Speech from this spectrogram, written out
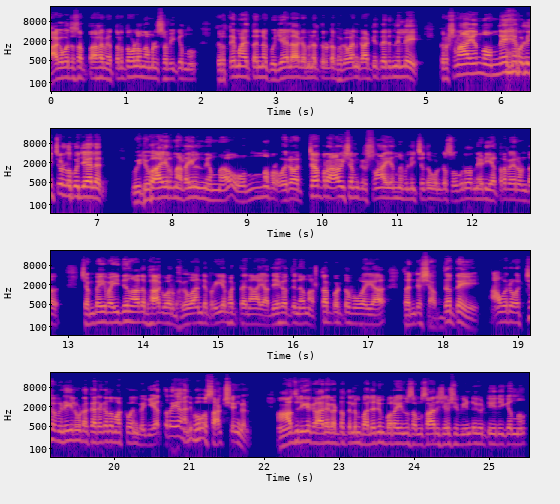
ഭാഗവത സപ്താഹം എത്രത്തോളം നമ്മൾ ശ്രവിക്കുന്നു? കൃത്യമായി തന്നെ കുചേലാഗമനത്തിലൂടെ ഭഗവാൻ കാട്ടിത്തരുന്നില്ലേ? കൃഷ്ണ എന്ന് ഒന്നേ വിളിച്ചുള്ളൂ കുചേലൻ. ഗുരുവായൂർ നടയിൽ നിന്ന് ഒന്ന് ഒരൊറ്റ പ്രാവശ്യം കൃഷ്ണ എന്ന് വിളിച്ചത് കൊണ്ട് സുഹൃതം നേടി എത്ര പേരുണ്ട്? ചെമ്പൈ വൈദ്യനാഥ ഭാഗവർ ഭഗവാന്റെ പ്രിയഭക്തനായ അദ്ദേഹത്തിന് നഷ്ടപ്പെട്ടു പോയ തന്റെ ശബ്ദത്തെ ആ ഒരു ഒറ്റ വിളിയിലൂടെ കരകതമാക്കുവാൻ കഴിഞ്ഞു. എത്രയോ അനുഭവ സാക്ഷ്യങ്ങൾ. ആധുനിക കാലഘട്ടത്തിലും പലരും പറയുന്നു സംസാരശേഷി വീണ്ടു കിട്ടിയിരിക്കുന്നു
